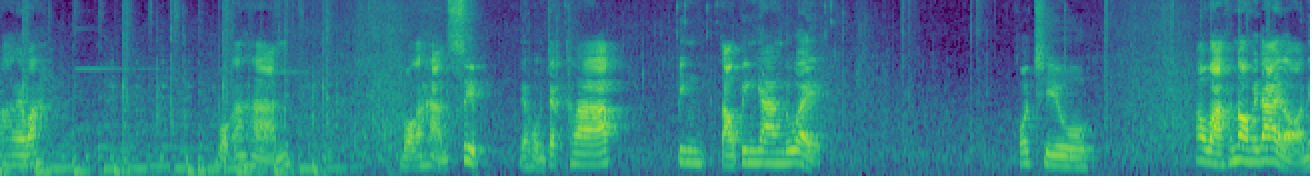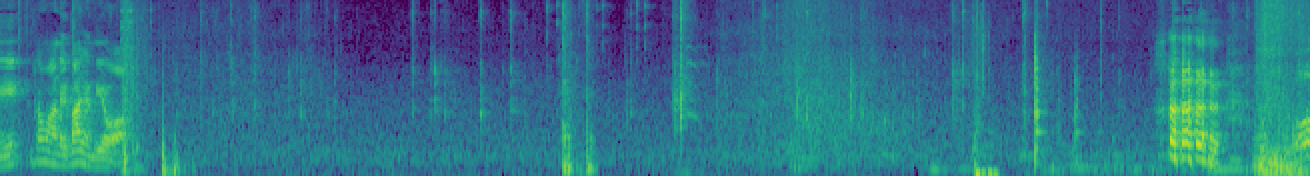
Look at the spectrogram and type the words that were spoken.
ปลาอะไรวะ บวกอาหาร บวกอาหารสิบเดี๋ยวผมจะคราฟปิ้งเตาปิ้งย่างด้วย โคตรชิลเอาวางข้างนอกไม่ได้หรออันนี้ ต้องวางในบ้านอย่างเดียวเหรอโอ้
